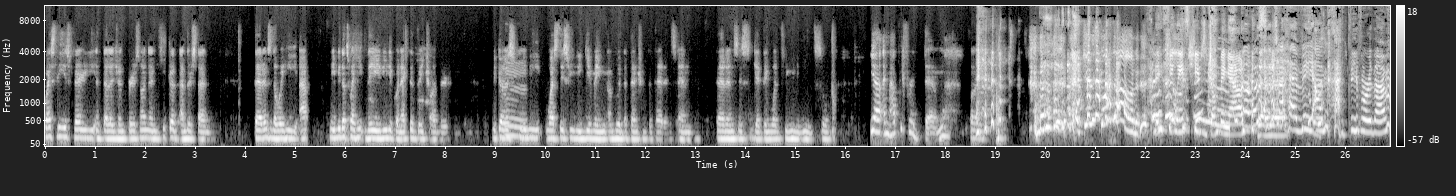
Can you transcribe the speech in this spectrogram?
Wesley is very intelligent person and he could understand Terrence the way he act. Maybe that's why he, they really connected to each other. Because mm. maybe Wesley's really giving a good attention to Terrence and Terrence is getting what he really needs. So yeah, I'm happy for them. But Achilles, go down. The Achilles keeps jumping out. That was yeah, such yeah. a heavy. I'm happy for them.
